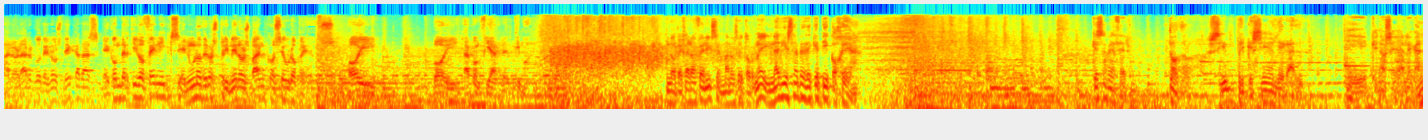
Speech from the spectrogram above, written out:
A lo largo de dos décadas he convertido Fénix en uno de los primeros bancos europeos. Hoy voy a confiarle el timón. No dejará a Fénix en manos de Torney. Nadie sabe de qué pie cojea. ¿Qué sabe hacer? Todo, siempre que sea legal. ¿Y que no sea legal?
